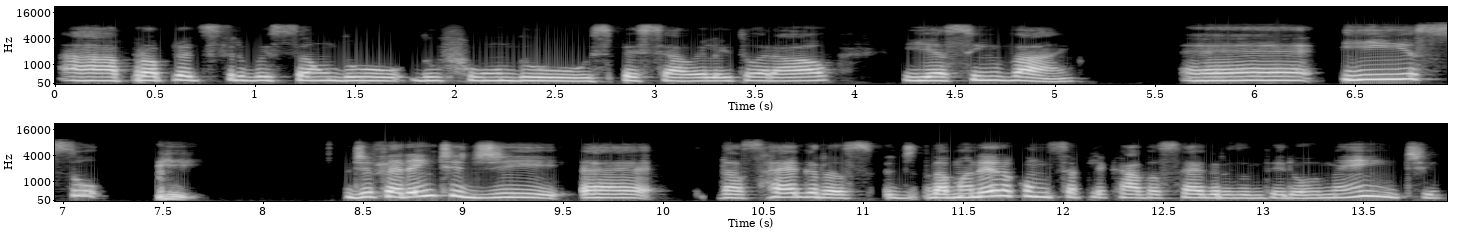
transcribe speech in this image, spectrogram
a própria distribuição do, do fundo especial eleitoral, e assim vai. É, e isso, diferente de, é, das regras, da maneira como se aplicava as regras anteriormente,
